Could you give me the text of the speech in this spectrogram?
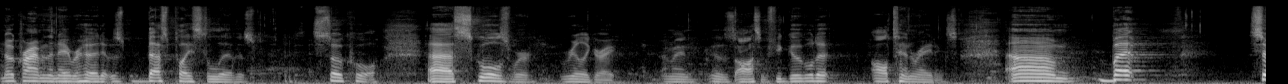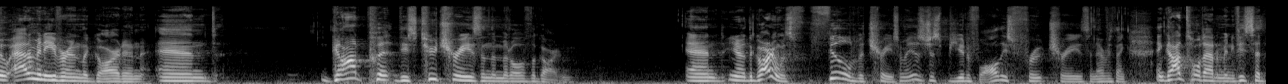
No crime in the neighborhood. It was best place to live. It was so cool. Uh, schools were really great. I mean, it was awesome. If you Googled it, all 10 ratings. Um, but so Adam and Eve are in the garden, and God put these two trees in the middle of the garden. And, you know, the garden was filled with trees. I mean, it was just beautiful, all these fruit trees and everything. And God told Adam and Eve, He said,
